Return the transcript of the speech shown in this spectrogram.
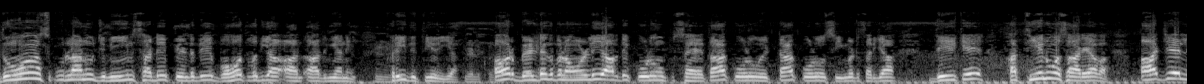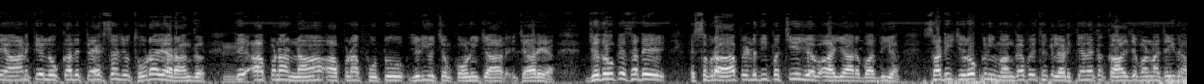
ਦੋਵਾਂ ਸਕੂਲਾਂ ਨੂੰ ਜ਼ਮੀਨ ਸਾਡੇ ਪਿੰਡ ਦੇ ਬਹੁਤ ਵਧੀਆ ਆਦਮੀਆਂ ਨੇ। ਫ੍ਰੀ ਦਿੱਤੀ ਹੋਈ ਆ। ਔਰ ਬਿਲਡਿੰਗ ਬਣਾਉਣ ਲਈ ਆਪਦੇ ਕੋਲੋਂ ਸਹਾਇਤਾ ਕੋਲੋਂ ਇੱਟਾਂ ਕੋਲੋਂ ਸੀਮੈਂਟ ਸਰੀਆ ਦੇ ਕੇ ਹੱਥੀਂ ਨੂੰ ਉਸਾਰਿਆ ਵਾ ਅੱਜ ਇਹ ਲਿਆਣ ਕੇ ਲੋਕਾਂ ਦੇ ਟੈਕਸਾਂ 'ਚੋਂ ਥੋੜਾ ਜਿਹਾ ਰੰਗ ਤੇ ਆਪਣਾ ਨਾਂ ਆਪਣਾ ਫੋਟੋ ਜਿਹੜੀ ਉਹ ਚਮਕਾਉਣੀ ਚਾਹ ਚਾਹ ਰਿਹਾ ਜਦੋਂ ਕਿ ਸਾਡੇ ਸਭਰਾ ਪਿੰਡ ਦੀ 25000 ਆਬਾਦੀ ਆ ਸਾਡੀ ਚਿਰੋਕਣੀ ਮੰਗ ਆ ਵੀ ਇੱਥੇ ਕਿ ਲੜਕਿਆਂ ਦਾ ਇੱਕ ਕਾਲਜ ਬਣਨਾ ਚਾਹੀਦਾ।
